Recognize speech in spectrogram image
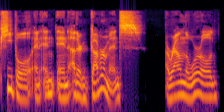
people and, and, and other governments around the world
